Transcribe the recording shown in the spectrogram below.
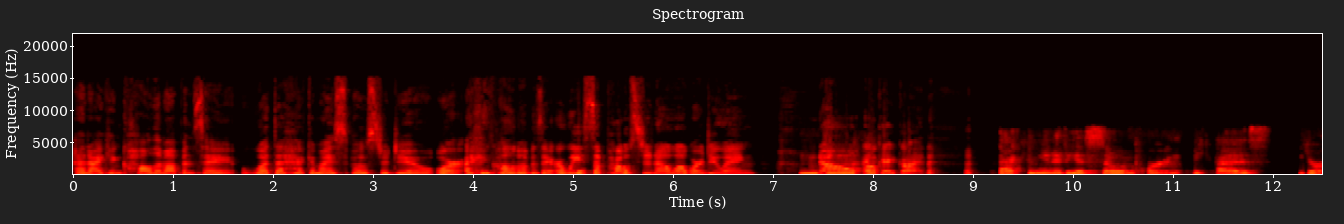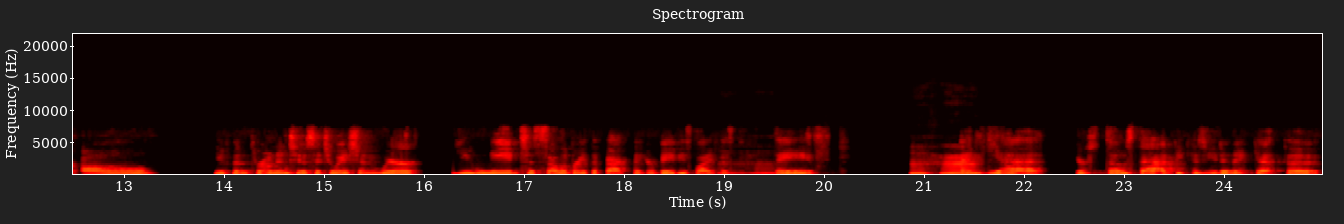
and I can call them up and say, "What the heck am I supposed to do?" Or I can call them up and say, "Are we supposed to know what we're doing?" No? mhm. I- Okay, good. that community is so important because you're all you've been thrown into a situation where you need to celebrate the fact that your baby's life is Mhm. saved. Mhm. And yet you're so sad because you didn't get the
